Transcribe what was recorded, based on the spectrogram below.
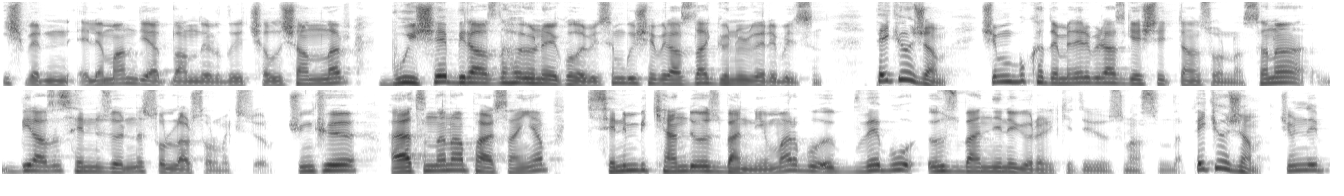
işverenin eleman diye adlandırdığı çalışanlar bu işe biraz daha ön ayak olabilsin, bu işe biraz daha gönül verebilsin. Peki hocam, şimdi bu kademeleri biraz geçtikten sonra sana biraz da senin üzerinde sorular sormak istiyorum. Çünkü hayatında ne yaparsan yap, senin bir kendi özbenliğin var bu ve bu özbenliğine göre hareket ediyorsun aslında. Peki hocam, şimdi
